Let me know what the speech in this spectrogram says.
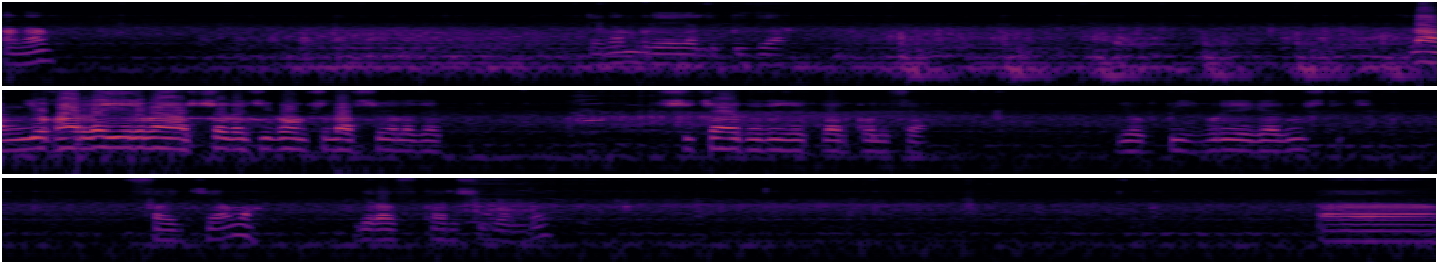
Anam. Neden buraya geldik biz ya? Lan yukarıda yeri ben aşağıdaki komşular şey olacak. Şikayet edecekler polise. Yok biz buraya gelmiştik. Sanki ama biraz karışık oldu. Eee,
